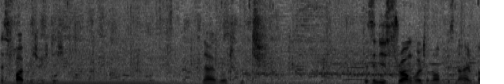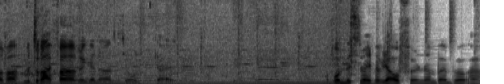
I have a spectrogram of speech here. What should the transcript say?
Es freut mich richtig. Na gut, gut. Jetzt sind die Strongholds auch noch ein bisschen einfacher. Mit dreifacher Regeneration. Geil. Obwohl müssten wir eigentlich mal wieder auffüllen, ne? Beim Burger.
